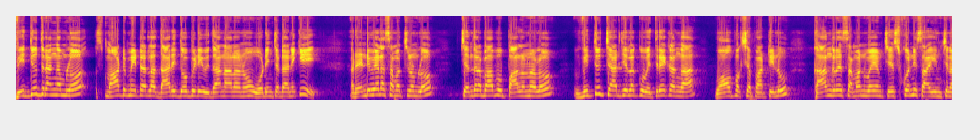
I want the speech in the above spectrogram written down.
విద్యుత్ రంగంలో స్మార్ట్ మీటర్ల దారి దోపిడీ విధానాలను ఓడించడానికి రెండు వేల సంవత్సరంలో చంద్రబాబు పాలనలో విద్యుత్ ఛార్జీలకు వ్యతిరేకంగా వామపక్ష పార్టీలు కాంగ్రెస్ సమన్వయం చేసుకొని సాగించిన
